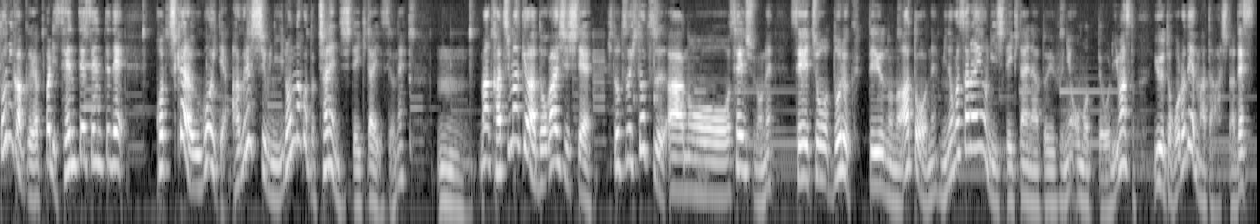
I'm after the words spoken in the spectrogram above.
とにかくやっぱり先手先手で、こっちから動いてアグレッシブにいろんなことチャレンジしていきたいですよね。うんまあ、勝ち負けは度外視して一つ一つ、あのー、選手の、ね、成長努力っていうのの後をね見逃さないようにしていきたいなというふうに思っておりますというところでまた明日です。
